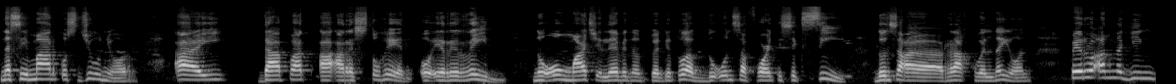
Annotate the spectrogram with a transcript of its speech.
na si Marcos Jr. ay dapat aarestuhin o i-raid noong March 11 of 2012 doon sa 46C, doon sa ah, Rockwell na yon. Pero ang naging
